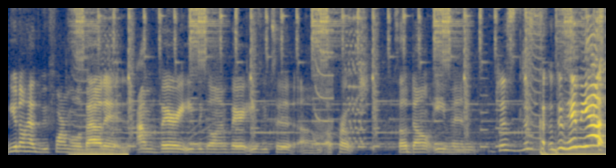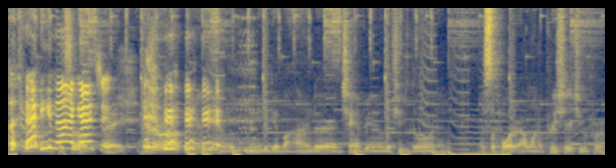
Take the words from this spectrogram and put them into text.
you don't have to be formal about it. I'm very easygoing, very easy to um, approach. So don't even just just just hit me up. Yeah, you know I got you. Hey, hit her up, man. Again, we, we, need to get behind her and champion what she's doing and, and support her. I want to appreciate you for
